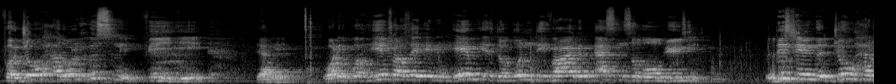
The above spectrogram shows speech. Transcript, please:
For Jawharul Husni fihi, yani, what, what here translated in him is the undivided essence of all beauty. This meaning the Jawhar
